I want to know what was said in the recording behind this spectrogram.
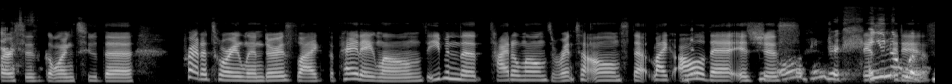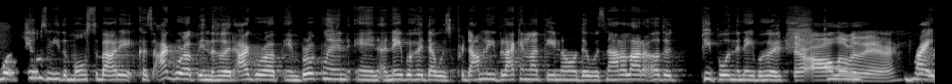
versus going to the predatory lenders like the payday loans, even the title loans, rent to own stuff, like all of that is just all dangerous. And you know what, what kills me the most about it? Because I grew up in the hood. I grew up in Brooklyn in a neighborhood that was predominantly black and Latino. There was not a lot of other people in the neighborhood. They're all um, over there. Right.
